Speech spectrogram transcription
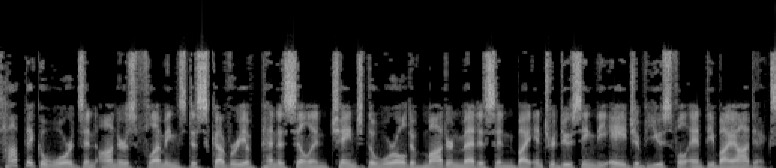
Topic awards and honors Fleming's discovery of penicillin changed the world of modern medicine by introducing the age of useful antibiotics.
